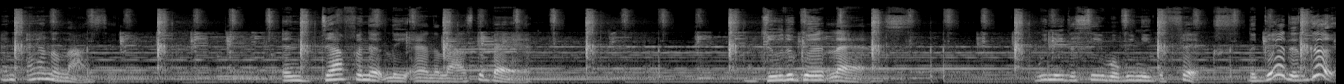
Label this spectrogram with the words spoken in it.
and analyze it. And definitely analyze the bad. Do the good last. We need to see what we need to fix. The good is good,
